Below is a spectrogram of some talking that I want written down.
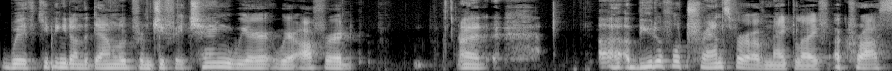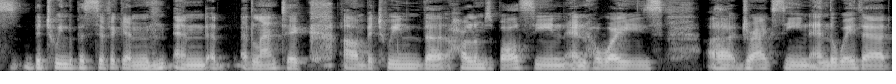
with keeping it on the download from Jih-Fei Cheng, we're we're offered uh, a beautiful transfer of nightlife across between the Pacific and and Atlantic, um, between the Harlem's ball scene and Hawaii's uh, drag scene, and the way that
